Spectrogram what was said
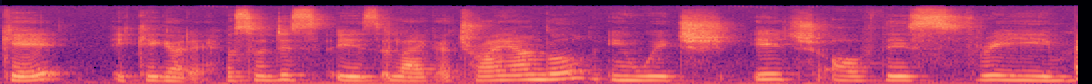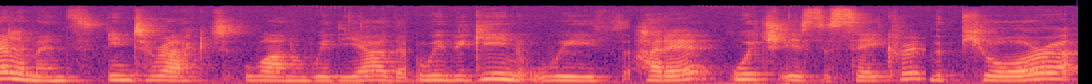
ke and kegare. So this is like a triangle in which each of these three elements interact one with the other. We begin with hare, which is the sacred, the pure,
